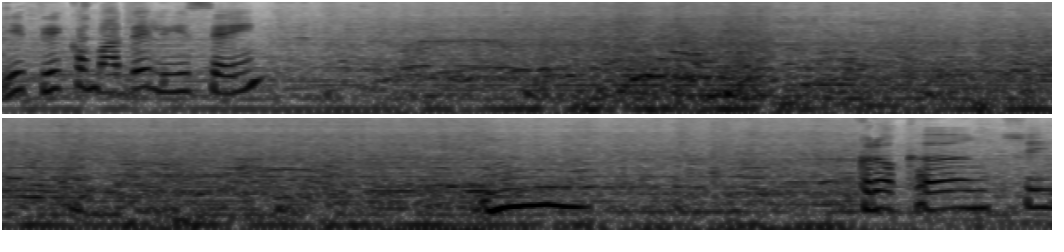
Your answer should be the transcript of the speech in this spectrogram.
E fica uma delícia, hein? Hum, crocante.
